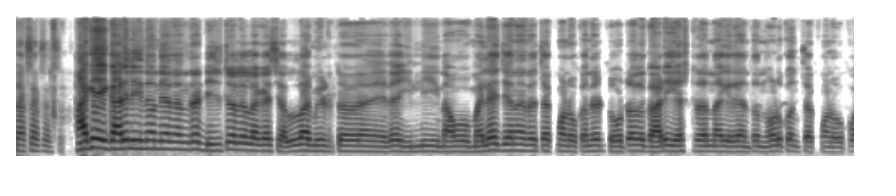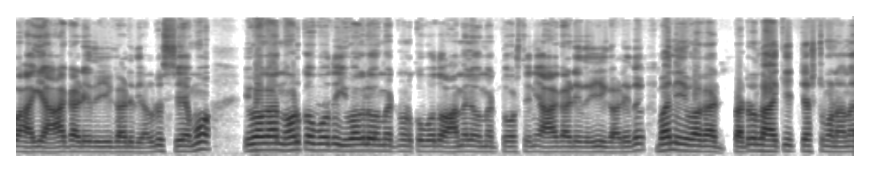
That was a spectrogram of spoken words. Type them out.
ಸಾಕು ಹಾಗೆ ಈ ಗಾಡಿಲಿ ಇನ್ನೊಂದು ಏನಂದ್ರೆ ಡಿಜಿಟಲ್ ಎಲ್ಲ ಗೈಸ್ ಎಲ್ಲ ಮೀಟರ್ ಇದೆ. ಇಲ್ಲಿ ನಾವು ಮೈಲೇಜ್ ಏನಾದ್ರೆ ಚೆಕ್ ಮಾಡ್ಬೇಕಂದ್ರೆ ಟೋಟಲ್ ಗಾಡಿ ಎಷ್ಟು ರನ್ ಆಗಿದೆ ಅಂತ ನೋಡ್ಕೊಂಡು ಚೆಕ್ ಮಾಡ್ಬೇಕು. ಹಾಗೆ ಆ ಗಾಡಿದು, ಈ ಗಾಡಿದು ಎಲ್ಲರೂ ಸೇಮು ಇವಾಗ ನೋಡ್ಕೋಬಹುದು ಇವಾಗಲೇ ಒಮ್ಮೆ ನೋಡ್ಕೋಬಹುದು ಆಮೇಲೆ ಒಮ್ಮೆ ತೋರಿಸ್ತೀನಿ. ಆ ಗಾಡಿದು, ಈ ಗಾಡಿದು. ಬನ್ನಿ, ಇವಾಗ ಪೆಟ್ರೋಲ್ ಹಾಕಿ ಟೆಸ್ಟ್ ಮಾಡೋಣ,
